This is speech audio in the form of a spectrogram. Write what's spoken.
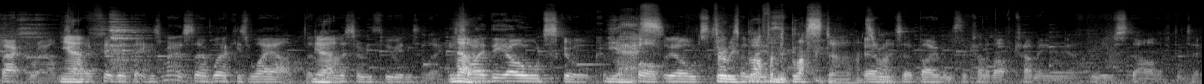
background. Yeah. So I figured that he's managed to work his way up, but Yeah. not necessarily through intellect. He's No. like the old school. Yes. The old school Through his bluff and bluster. That's and right. uh, Bowman's the kind of upcoming uh, new style of detective.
